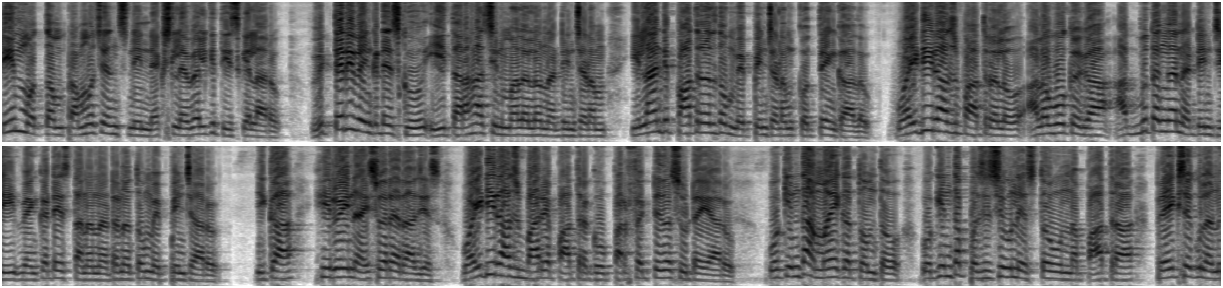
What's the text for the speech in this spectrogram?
టీం మొత్తం ప్రమోషన్స్ని నెక్స్ట్ లెవెల్కి తీసుకెళ్ళారు. విక్టరీ వెంకటేష్కు ఈ తరహా సినిమాలలో నటించడం ఇలాంటి పాత్రలతో మెప్పించడం కొత్తేం కాదు. వైడి రాజు పాత్రలో అలవోకగా అద్భుతంగా నటించి వెంకటేష్ తన నటనతో మెప్పించారు. ఇక హీరోయిన్ ఐశ్వర్య రాజేష్ వైడి రాజు భార్య పాత్రకు పర్ఫెక్ట్గా సూట్ అయ్యారు. ఒకంత అమాయకత్వంతో ఒకంత పొజిటివ్నెస్తో ఉన్న పాత్ర ప్రేక్షకులను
